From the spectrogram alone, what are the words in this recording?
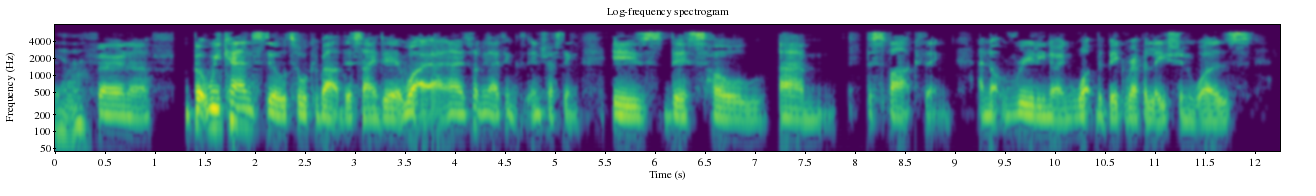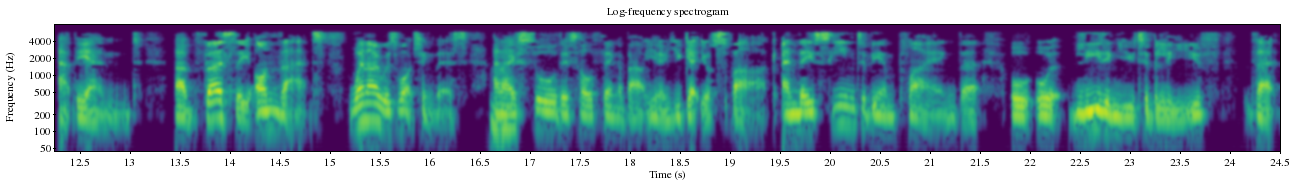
Yeah. Fair enough. But we can still talk about this idea. What I, something I think is interesting is this whole um, the spark thing, and not really knowing what the big revelation was at the end. Um, firstly, on that, when I was watching this mm-hmm. and I saw this whole thing about, you know, you get your spark and they seem to be implying that or, or leading you to believe that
